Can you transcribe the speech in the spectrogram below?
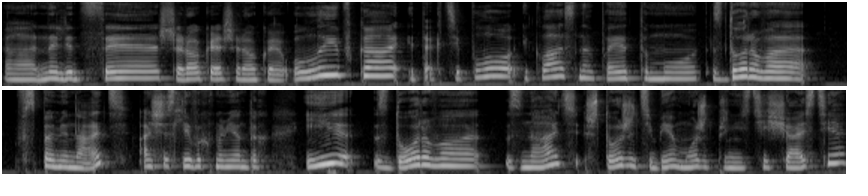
а, на лице широкая-широкая улыбка, и так тепло, и классно, поэтому здорово вспоминать о счастливых моментах и здорово знать, что же тебе может принести счастье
